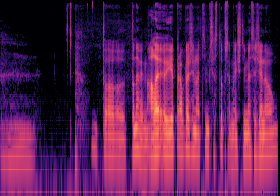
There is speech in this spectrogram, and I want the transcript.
Hmm. To, to nevím, ale je pravda, že nad tím často přemýšlíme se ženou,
